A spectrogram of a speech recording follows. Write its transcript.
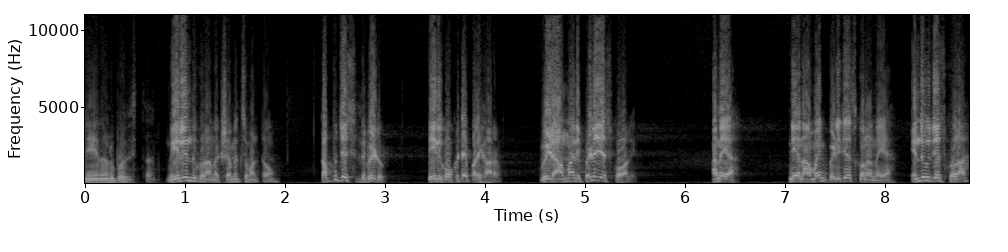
నేను అనుభవిస్తాను. మీరెందుకు నన్ను క్షమించమంటాం తప్పు చేసింది వీడు. దీనికి ఒకటే పరిహారం. వీడు ఆ అమ్మాయిని పెళ్ళి చేసుకోవాలి. అన్నయ్య నేను అమ్మాయిని పెళ్ళి చేసుకున్నానయ్యా. ఎందుకు చేసుకోరా?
